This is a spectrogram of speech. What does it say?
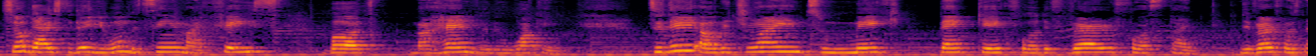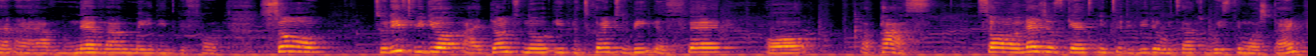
So guys today you won't be seeing my face but my hand will be working. Today I'll be trying to make pancake for the very first time. The very first time I have never made it before. So to this video I don't know if it's going to be a fair or a pass. So let's just get into the video without wasting much time.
